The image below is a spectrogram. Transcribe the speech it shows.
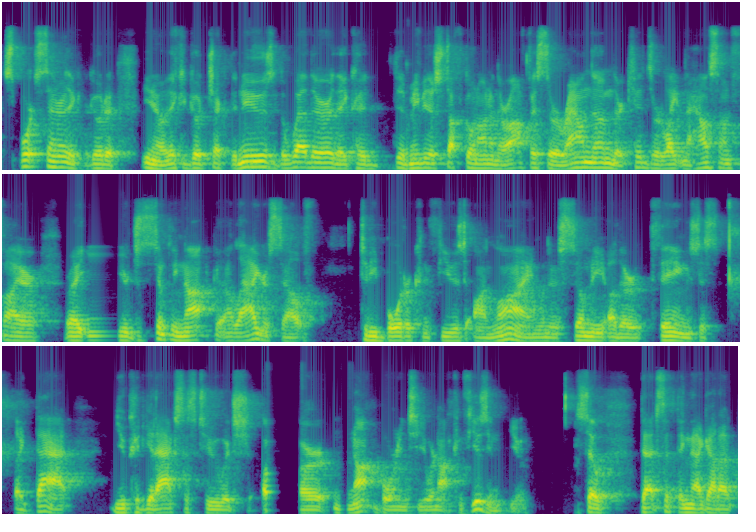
Sports Center. They could go to, you know, they could go check the news, the weather. They could, maybe there's stuff going on in their office or around them. Their kids are lighting the house on fire, right? You're just simply not going to allow yourself to be bored or confused online when there's so many other things just like that you could get access to, which are not boring to you or not confusing you. So that's the thing that I got to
